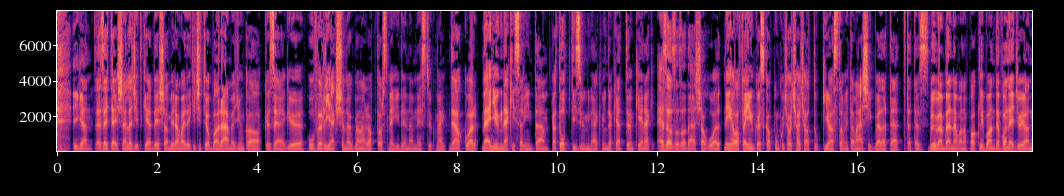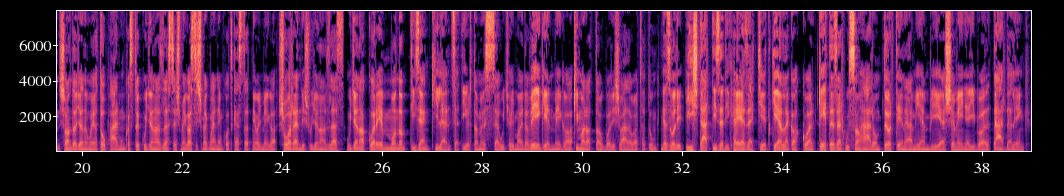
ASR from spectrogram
Igen, ez egy teljesen legit kérdés, amire majd egy kicsit jobban rámegyünk a közelgő overreaction-ökben, mert Raptors még idén nem néztük meg, de akkor menjünk neki szerintem a top 10-ünknek, mind a kettőnkének. Ez az az adás, ahol néha a fejünkhöz kapunk, hogy hogy hagyhattuk ki azt, amit a másik beletett, tehát ez bőven benne van a pakliban, de van egy olyan sanda gyanúm, hogy a top 3 az tök ugyanaz lesz, és még azt is megmerném kockáztatni, hogy még a sorrend is ugyanaz lesz. Ugyanakkor én mondom 19-et írtam össze, úgyhogy majd a végén még a kimaradtakból is válogathatunk. De Zoli, listát tizedik helyezettjét kérlek akkor 2023 történelmi NBA eseményeiből tárd elénk.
